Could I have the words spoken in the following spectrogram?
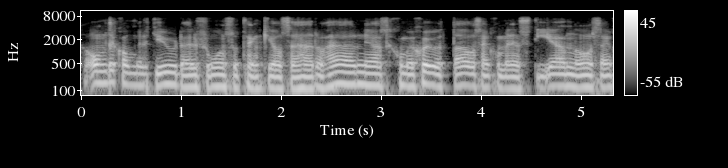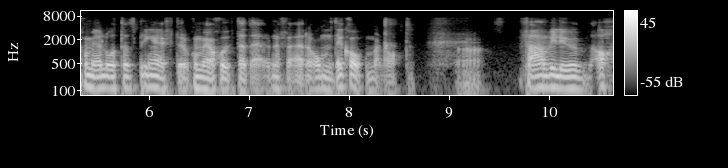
om det kommer ett djur därifrån så tänker jag så här och här när jag kommer skjuta och sen kommer en sten och sen kommer jag låta springa efter och kommer jag skjuta där ungefär om det kommer något. ja. För han ville ju, ja,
